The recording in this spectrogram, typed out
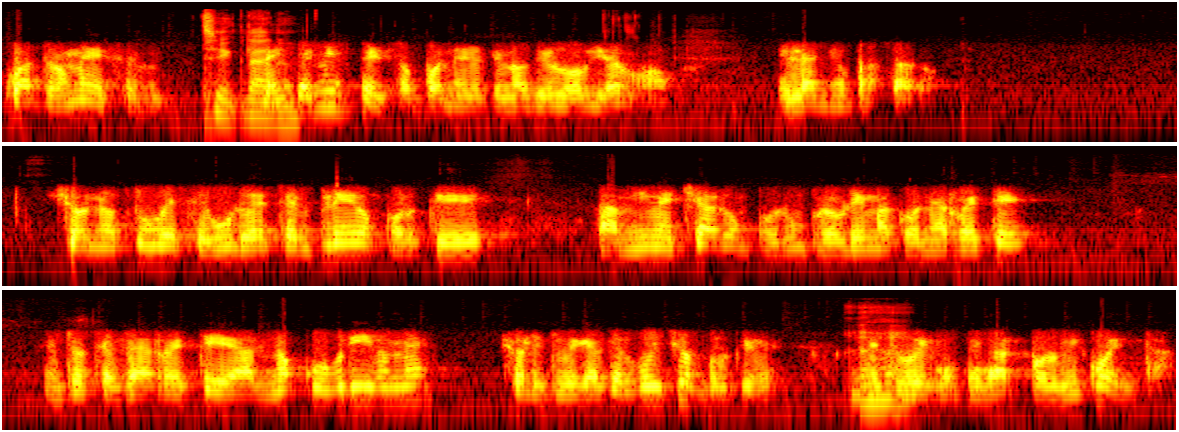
cuatro meses. Sí, claro. 20 mil pesos, poner que nos dio el gobierno el año pasado. Yo no tuve seguro de desempleo porque a mí me echaron por un problema con RT. Entonces la RT al no cubrirme, yo le tuve que hacer juicio porque me tuve que pegar por mi cuenta.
